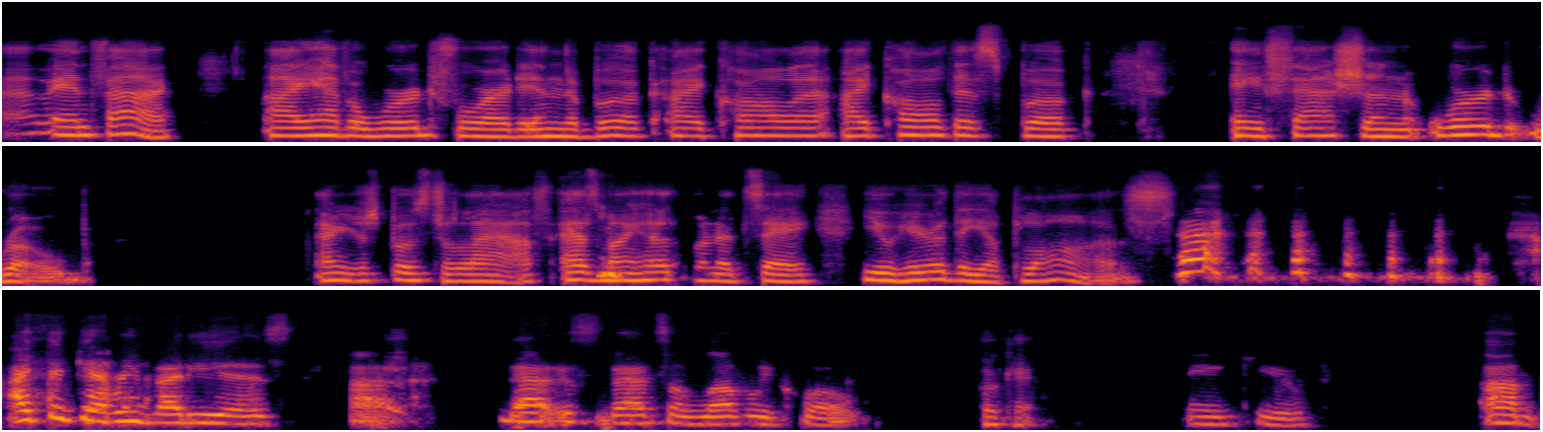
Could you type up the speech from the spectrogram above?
uh, in fact, I have a word for it in the book. I call it, I call this book a fashion word robe and you're supposed to laugh. As my husband would say, you hear the applause. I think everybody is. Uh, that is that's a lovely quote. Okay. Thank you. Um,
